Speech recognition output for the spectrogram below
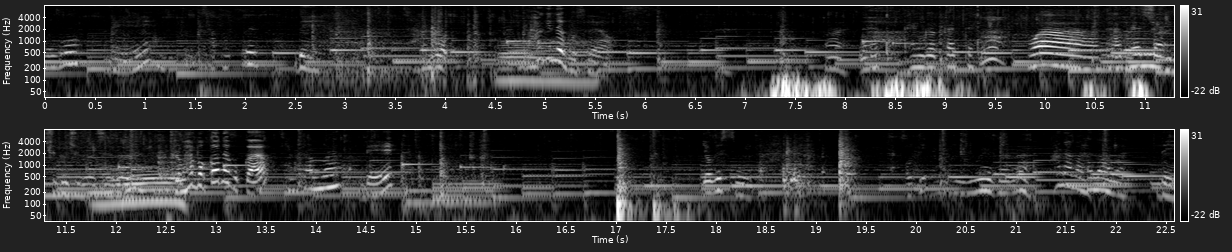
그리고 네. 잡을 네. 자, 한번 확인해 보세요. 아, 된것 같아. 와, 다 됐네. 지글지글지글. 그럼 한번 꺼내 볼까요? 잠깐만. 네. 여기 있습니다. 위에다가 하나만 하나만 네.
